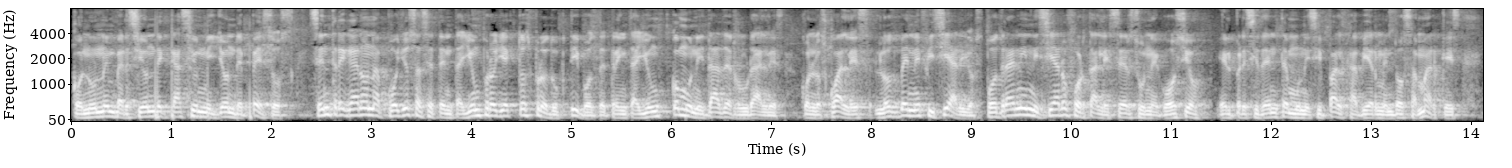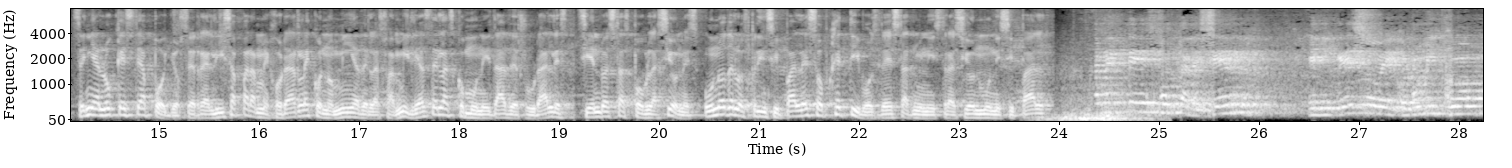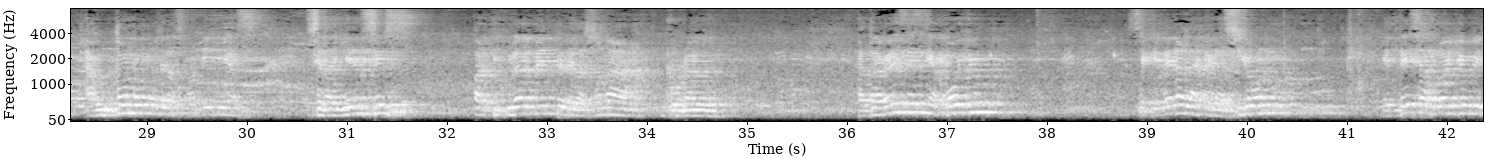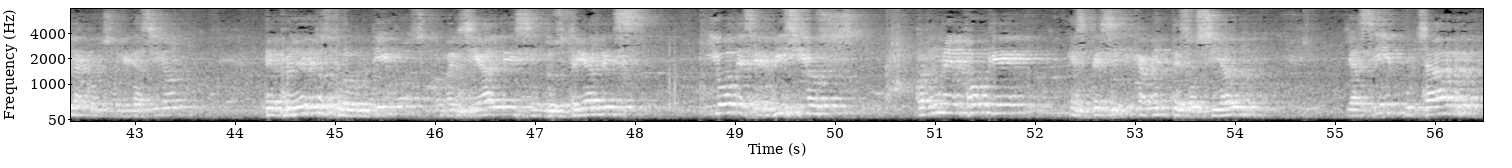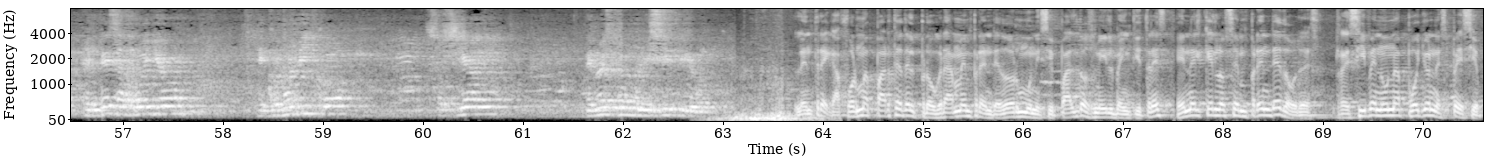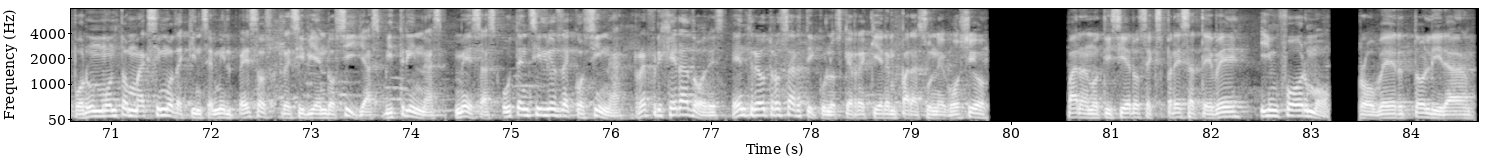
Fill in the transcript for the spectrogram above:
Con una inversión de casi un millón de pesos, se entregaron apoyos a 71 proyectos productivos de 31 comunidades rurales, con los cuales los beneficiarios podrán iniciar o fortalecer su negocio. El presidente municipal Javier Mendoza Márquez señaló que este apoyo se realiza para mejorar la economía de las familias de las comunidades rurales, siendo estas poblaciones uno de los principales objetivos de esta administración municipal. Es fortalecer el ingreso económico autónomo de las familias celayenses, particularmente de la zona rural. A través de este apoyo se genera la creación, el desarrollo y la consolidación de proyectos productivos, comerciales, industriales y o de servicios con un enfoque específicamente social y así impulsar el desarrollo económico, de nuestro municipio. La entrega forma parte del programa Emprendedor Municipal 2023, en el que los emprendedores reciben un apoyo en especie por un monto máximo de 15 mil pesos, recibiendo sillas, vitrinas, mesas, utensilios de cocina, refrigeradores, entre otros artículos que requieren para su negocio. Para Noticieros Expresa TV, informó Roberto Lira.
